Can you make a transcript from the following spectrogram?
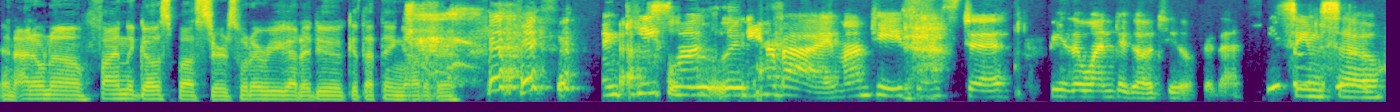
And I don't know, find the Ghostbusters, whatever you got to do, get that thing out of there. and keep Absolutely. Monty nearby. Monty seems to be the one to go to for this. He seems so.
